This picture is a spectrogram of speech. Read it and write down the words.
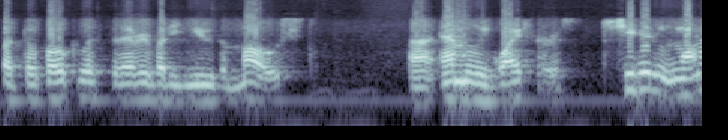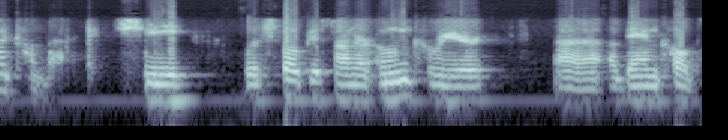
but the vocalist that everybody knew the most, uh, Emily Whitehurst, she didn't want to come back. She was focused on her own career, uh, a band called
